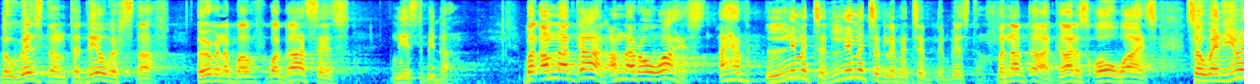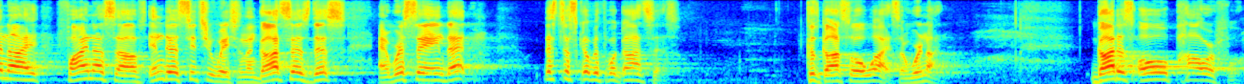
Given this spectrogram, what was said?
the wisdom to deal with stuff over and above what God says needs to be done. But I'm not God. I'm not all wise. I have limited, limited, limited wisdom, but not God. God is all wise. So when you and I find ourselves in this situation and God says this and we're saying that, let's just go with what God says. Because God's all wise and we're not. God is all powerful.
